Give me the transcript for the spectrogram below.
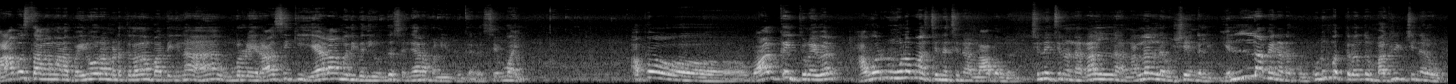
லாபஸ்தானமான பதினோராம் இடத்துல தான் பார்த்தீங்கன்னா உங்களுடைய ராசிக்கு ஏழாம் அதிபதி வந்து சஞ்சாரம் பண்ணிட்டு இருக்காரு செவ்வாய். அப்போது வாழ்க்கை துணைவர் அவர் மூலமாக சின்ன சின்ன லாபங்கள் சின்ன சின்ன நல்ல நல்ல நல்ல விஷயங்கள் எல்லாமே நடக்கும். குடும்பத்தில் வந்து மகிழ்ச்சி நிலவும்.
